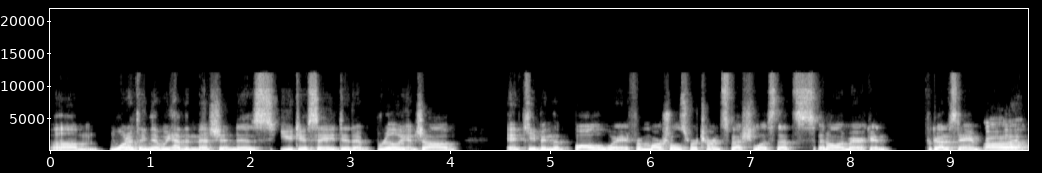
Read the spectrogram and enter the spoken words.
Um, one other thing that we haven't mentioned is UTSA did a brilliant job in keeping the ball away from Marshall's return specialist. That's an All American. Forgot his name. Uh,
